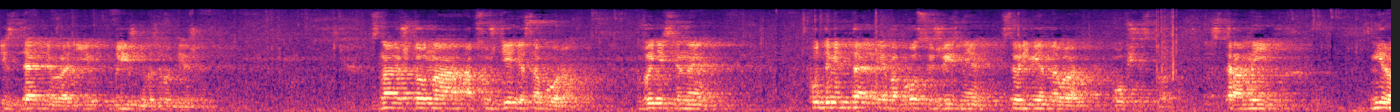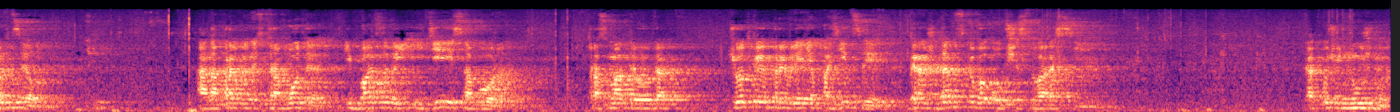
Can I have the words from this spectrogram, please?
из дальнего и ближнего зарубежья. Знаю, что на обсуждение собора вынесены фундаментальные вопросы жизни современного общества, страны, мира в целом. А направленность работы и базовые идеи собора рассматриваю как четкое проявление позиции гражданского общества России, как очень нужную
